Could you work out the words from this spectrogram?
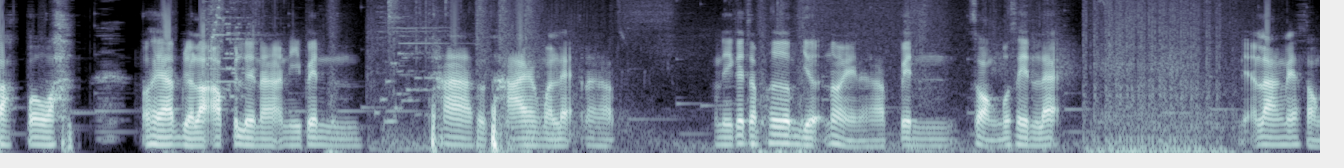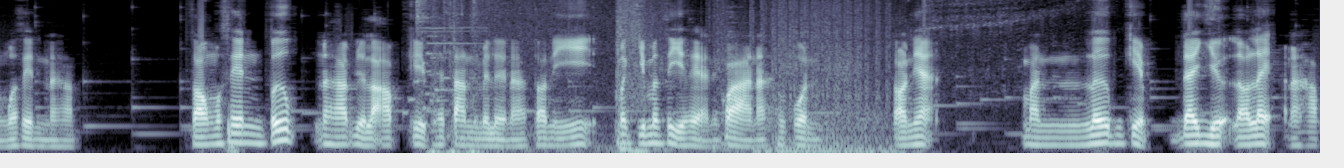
บักปะวะ โอเคครับ เดี๋ยวเราอัพไปเลยนะ อันนี้เป็นท่าสุดท้ายของมันแล้วนะครับ อันนี้ก็จะเพิ่มเยอะหน่อยนะครับ เป็นสองเปอร์เซ็นต์แล้ว เนี่ยล่างเนี่ยสองเปอร์เซ็นต์นะครับสองเปอร์เซ็นต์ปุ๊บนะครับ เดี๋ยวเราอัพเก็บให้ตันไปเลยนะ ตอนนี้เมื่อกี้มันสี่แสนกว่านะทุกคน ตอนเนี้ย มันเริ่มเก็บได้เยอะแล้วแหละนะครับ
